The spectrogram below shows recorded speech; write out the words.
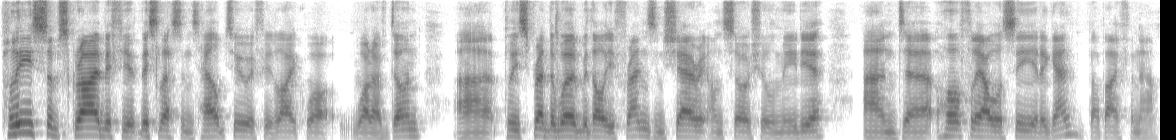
Please subscribe if you, this lesson's helped you, if you like what, what I've done. Uh, please spread the word with all your friends and share it on social media. And uh, hopefully I will see you again. Bye bye for now.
